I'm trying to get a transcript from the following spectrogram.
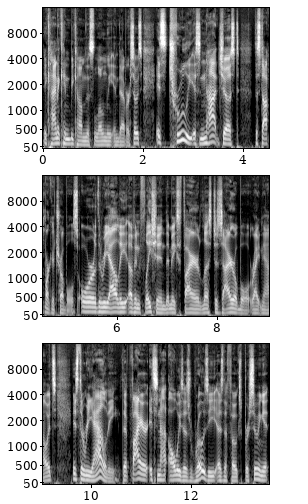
it kind of can become this lonely endeavor. So it's it's truly it's not just the stock market troubles or the reality of inflation that makes fire less desirable right now. It's it's the reality that fire it's not always as rosy as the folks pursuing it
